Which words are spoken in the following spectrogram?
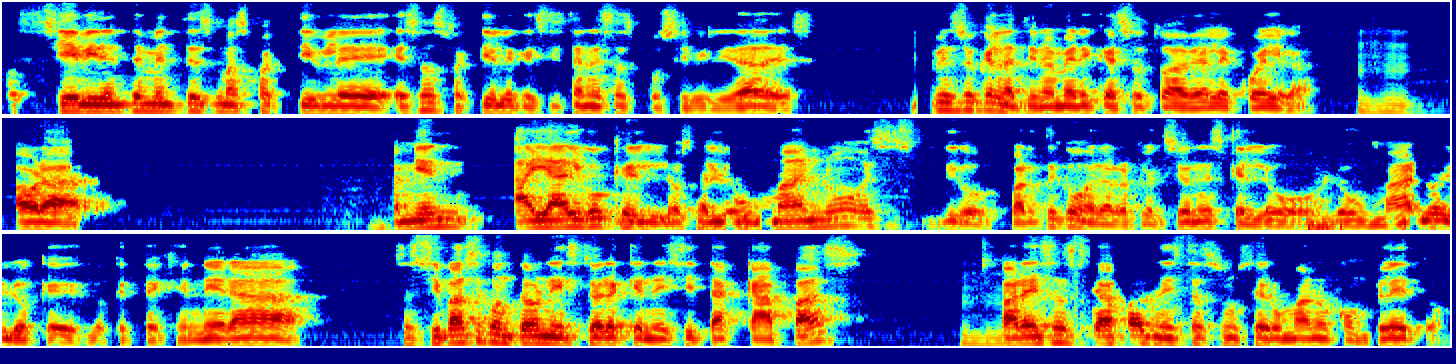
pues, sí, evidentemente es más factible, es más factible que existan esas posibilidades. Yo pienso que en Latinoamérica eso todavía le cuelga. Ahora, también hay algo que, o sea, lo humano, es, digo, parte como de la reflexión es que lo, lo, humano y lo que, lo que te genera, o sea, si vas a contar una historia que necesita capas, para esas capas necesitas un ser humano completo,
